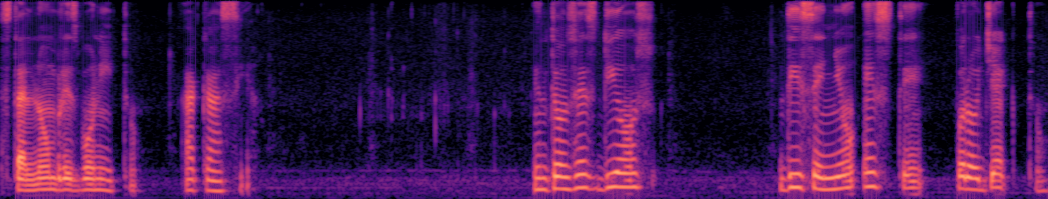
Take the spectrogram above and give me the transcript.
Hasta el nombre es bonito, acacia. Entonces Dios diseñó este proyecto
